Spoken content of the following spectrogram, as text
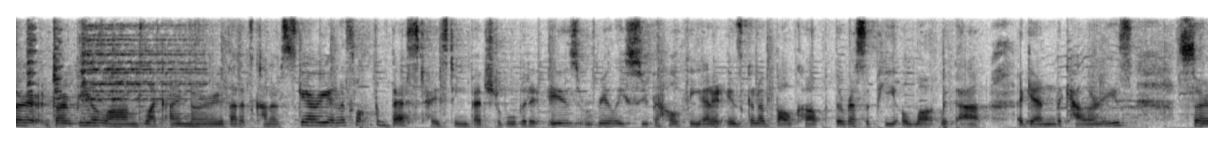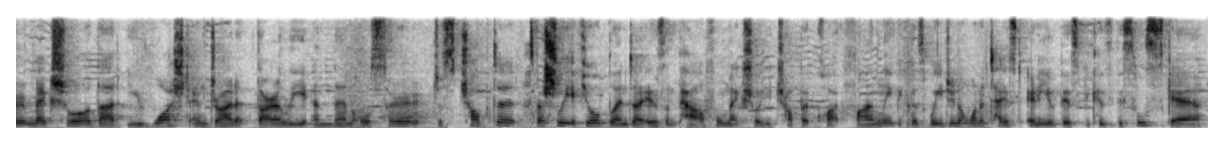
So don't be alarmed, like I know that it's kind of scary and it's not the best tasting vegetable, but it is really super healthy and it is gonna bulk up the recipe a lot without, again, the calories. So make sure that you've washed and dried it thoroughly and then also just chopped it. Especially if your blender isn't powerful, make sure you chop it quite finely because we do not want to taste any of this because this will scare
